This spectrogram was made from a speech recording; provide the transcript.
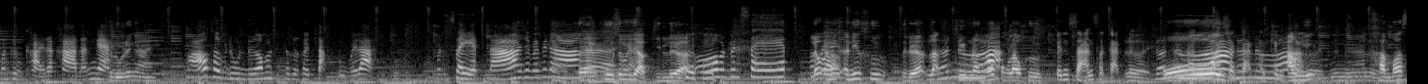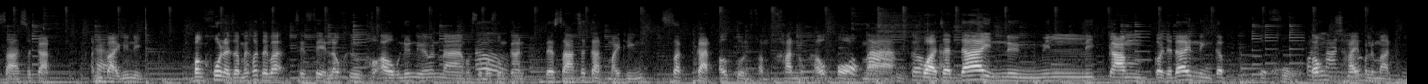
มันถึงขายราคานั้นไงรู้ได้ไง อ้าวเธอไปดูเนื้อมันเธอเคยตักดูไหมล่ะ มันเศษนะใช่ไหมพี่นางแต่พูดจะไม่อยากกินเลยอะเออมันเป็นเศษ แล้วอันนี้อันนี้คือเดี๋ยวนะเนื้อ ครีมรังนกของเราคือ เป็นสารสกัดเลยเนื้อโอ้เนื้ยอสกัดเนื้เอาอเข้มเนื้อข้นเลยเนื้อๆเลยคำว่าสารสกัดอธิบายนิดนึงบางคนอาจจะไม่เข้าใจว่าเศษๆเราคือเขาเอาเนื้อเนื้อๆมันมาผสมผสมกัน แต่สารสกัดหมายถึงสกัดเอาส่วนสำคัญของเขาออกมาถูกต้องกว่าจะได้ 1 มิลลิกรัมกว่าจะได้1กับโอ้โหต้องใช้ปริมาณที่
